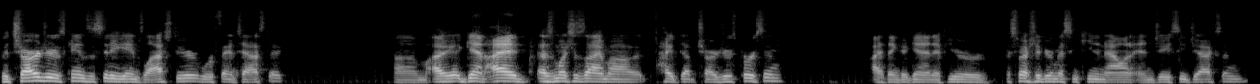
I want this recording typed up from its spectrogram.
the Chargers Kansas City games last year were fantastic. Um, I again, I as much as I'm a hyped up Chargers person, I think again, if you're especially if you're missing Keenan Allen and J.C. Jackson,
